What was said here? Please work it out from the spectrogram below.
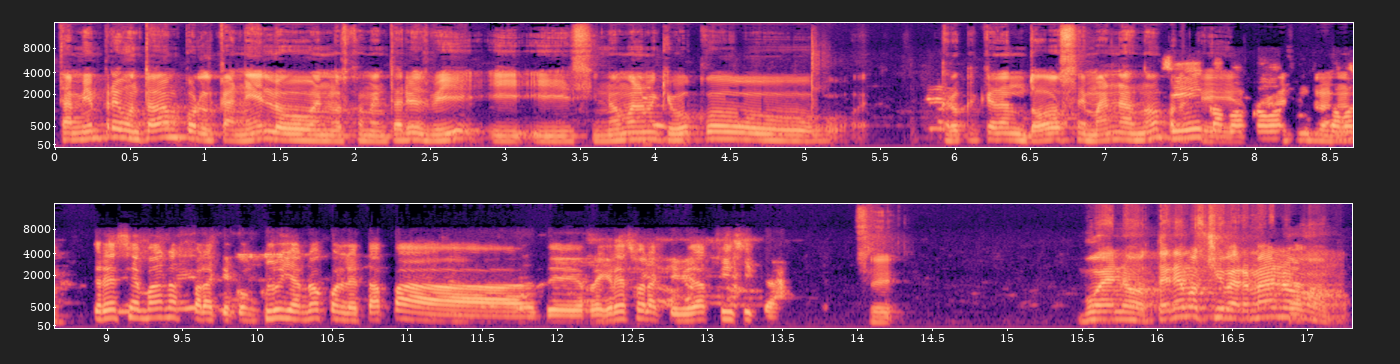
También preguntaban por el Canelo en los comentarios, vi, y, si no mal me equivoco, creo que quedan dos semanas, ¿no? sí, como, tres semanas para que concluya, ¿no? Con la etapa de regreso a la actividad física. Sí. Bueno, tenemos Chiva Hermano.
